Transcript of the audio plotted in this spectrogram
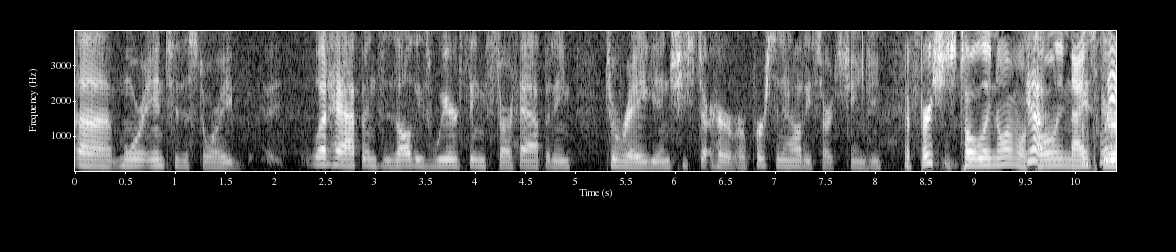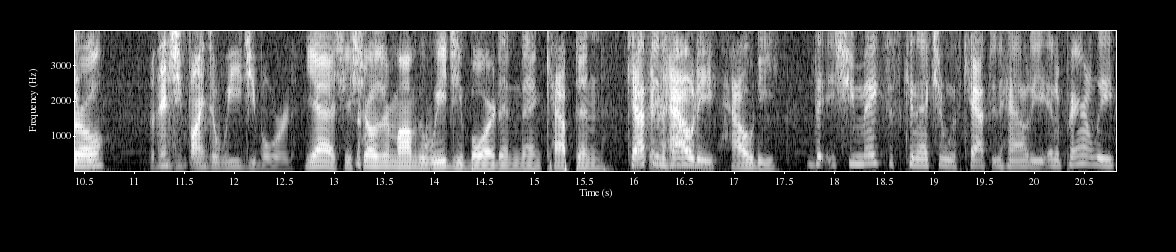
uh, more into the story. What happens is all these weird things start happening to Regan. She start her her personality starts changing. At first, she's totally normal, Yeah, totally nice completely. girl. But then she finds a Ouija board. Yeah, she shows her mom the Ouija board, and then Captain Captain, Captain Howdy. Howdy. th- she makes this connection with Captain Howdy, and apparently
